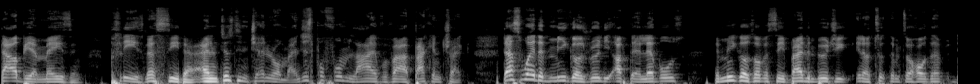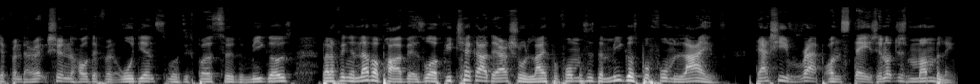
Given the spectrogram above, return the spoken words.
that would be amazing. Please, let's see that. And just in general, man, just perform live without a backing track. That's where the Migos really up their levels. The Migos, obviously, Bad and Bougie, you know, took them to a whole different direction, a whole different audience was exposed to the Migos. But I think another part of it as well, if you check out their actual live performances, the Migos perform live. They actually rap on stage. They're not just mumbling.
